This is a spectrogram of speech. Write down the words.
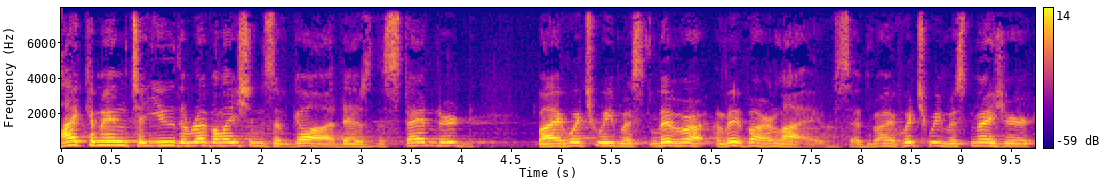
I commend to you the revelations of God as the standard by which we must live our, live our lives and by which we must measure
